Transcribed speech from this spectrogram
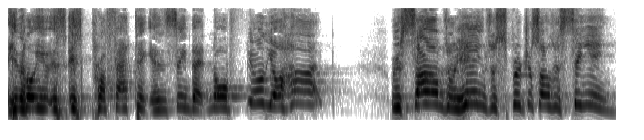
You know, it's, it's prophetic and saying that, no, fill your heart with psalms, with hymns, with spiritual songs, with singing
